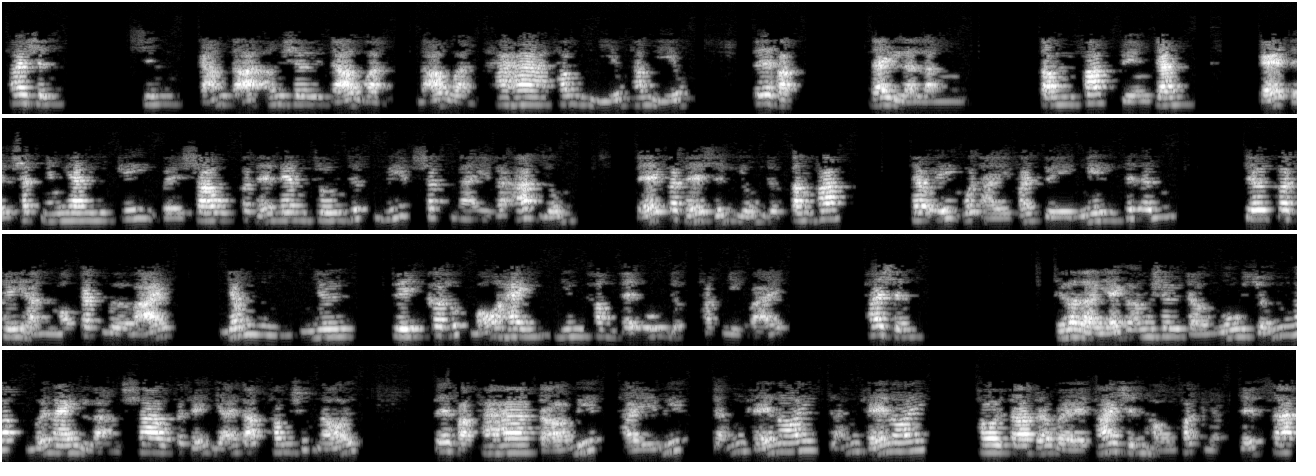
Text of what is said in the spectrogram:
Thái sinh, xin cảm tạ ân sư đạo vận đạo vận ha ha, thâm diệu thâm diệu tế Phật, đây là lần tâm pháp truyền chân kể từ sách nhân gian ký về sau, có thể đem phương thức viết sách này ra áp dụng để có thể sử dụng được tâm pháp. Theo ý của thầy, phải tùy nghi thích ứng chứ có thi hành một cách bừa bãi giống như tuy có thuốc bổ hay nhưng không thể uống được thật như vậy thái sinh Thưa lời dạy của ân sư trời ngu chuẩn ngốc bữa nay làm sao có thể giải đáp thông suốt nổi. thế Phật ha ha trò biết, thầy biết, chẳng thể nói, chẳng thể nói. Thôi ta trở về thái sinh hồn phát nhập thể xác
